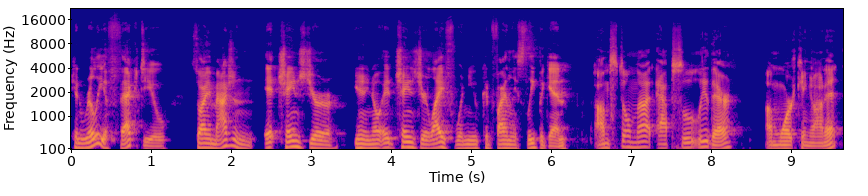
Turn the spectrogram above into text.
can really affect you. So I imagine it changed your, you know, it changed your life when you could finally sleep again. I'm still not absolutely there. I'm working on it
